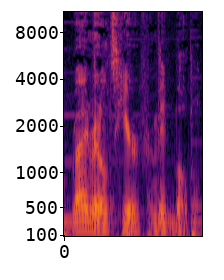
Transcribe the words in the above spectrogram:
Ryan Reynolds here from Mint Mobile.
